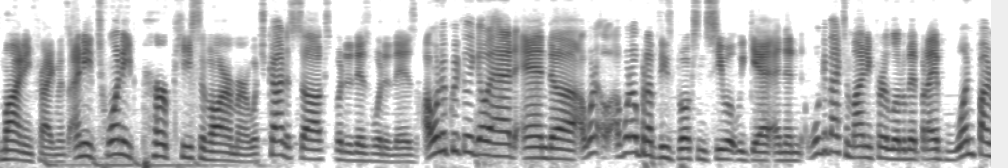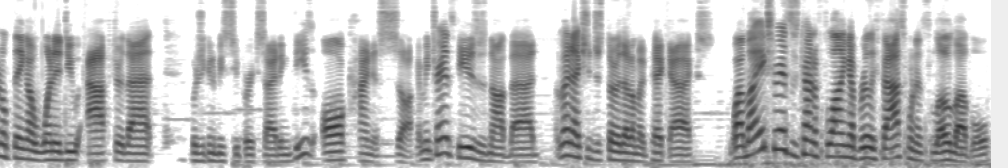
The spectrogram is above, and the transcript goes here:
mining fragments. I need 20 per piece of armor, which kind of sucks, but it is what it is. I want to quickly go ahead and, uh, I want to I want to open up these books and see what we get, and then we'll get back to mining for a little bit, but I have one final thing I want to do after that, which is going to be super exciting. These all kind of suck. I mean, Transfuse is not bad. I might actually just throw that on my pickaxe. Wow, my experience is kind of flying up really fast when it's low level,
